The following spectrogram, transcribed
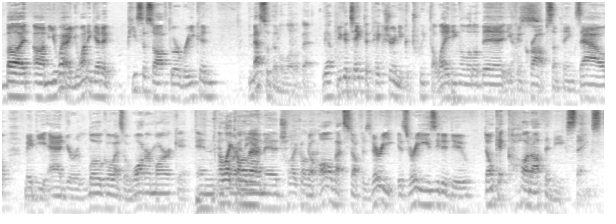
But um, you yeah, you want to get a piece of software where you can mess with it a little bit. Yep. You can take the picture and you could tweak the lighting a little bit. You can crop some things out. Maybe add your logo as a watermark in, in I like part all of the that. image. I like all You know, that. all that stuff is very is very easy to do. Don't get caught up in these things.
